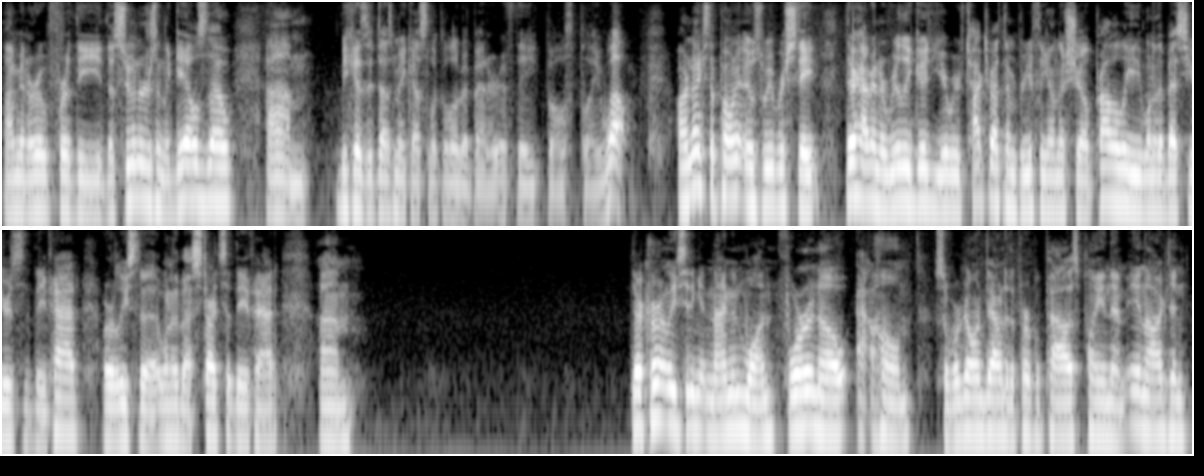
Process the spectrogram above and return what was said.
I'm going to root for the the Sooners and the Gaels though, um, because it does make us look a little bit better if they both play well. Our next opponent is Weber State. They're having a really good year. We've talked about them briefly on the show. Probably one of the best years that they've had, or at least the one of the best starts that they've had. Um, they're currently sitting at 9 and 1, 4 and 0 at home. So we're going down to the Purple Palace playing them in Ogden.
